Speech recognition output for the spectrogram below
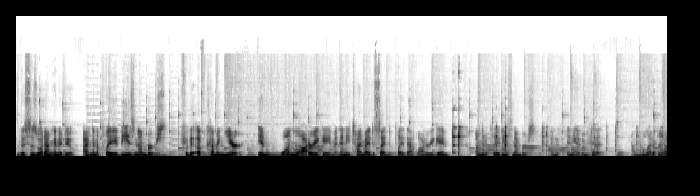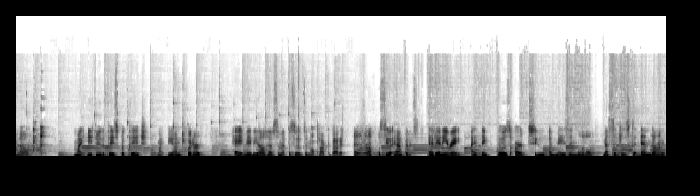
this is what I'm going to do. I'm going to play these numbers for the upcoming year in one lottery game. And anytime I decide to play that lottery game, I'm going to play these numbers. And if any of them hit, I'm going to let everyone know. Might be through the Facebook page, might be on Twitter. Hey, maybe I'll have some episodes and I'll talk about it. I don't know. We'll see what happens. At any rate, I think those are two amazing little messages to end on.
